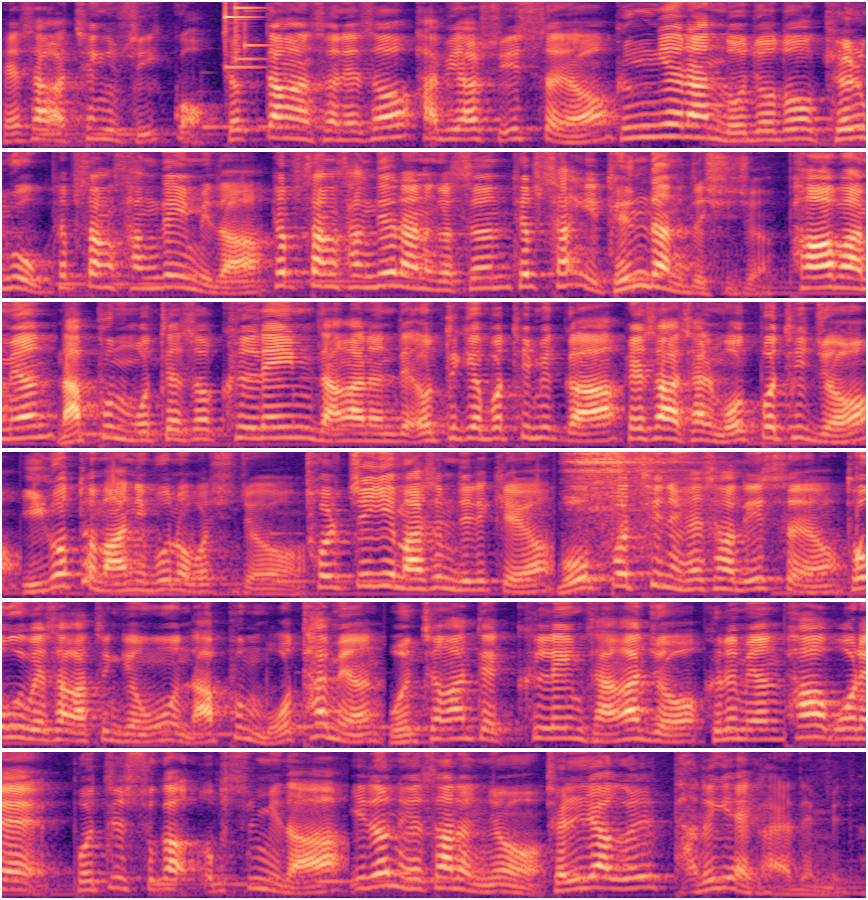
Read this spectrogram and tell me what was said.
회사가 챙길 수 있고 적당한 선에서 합의할 수 있어요. 극렬한 노조도 결국 협상 상대입니다. 협상 상대 라는 것은 협상이 된다는 뜻이죠. 파업하면 납품 못해서 클레임 당하는데 어떻게 버팁니까? 회사 잘 못 버티죠. 이것도 많이 물어보시죠. 솔직히 말씀드릴게요. 못 버티는 회사도 있어요. 도급 회사 같은 경우 납품 못하면 원청한테 클레임 당하죠. 그러면 파업 오래 버틸 수가 없습니다. 이런 회사는요 전략을 다르게 가야 됩니다.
